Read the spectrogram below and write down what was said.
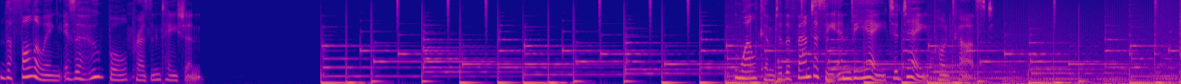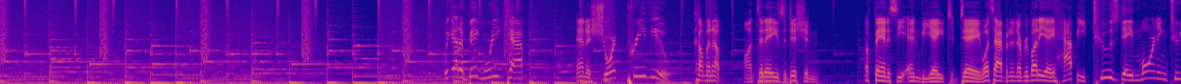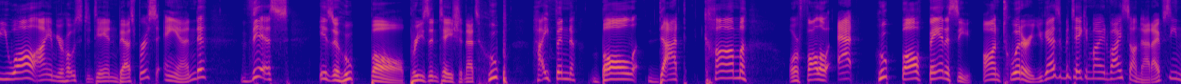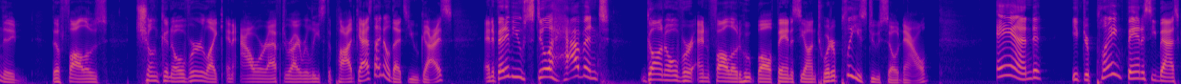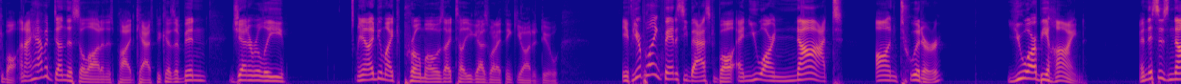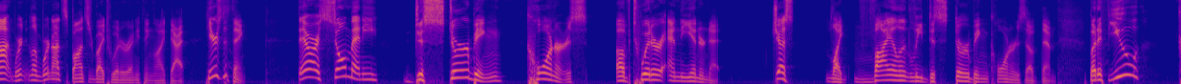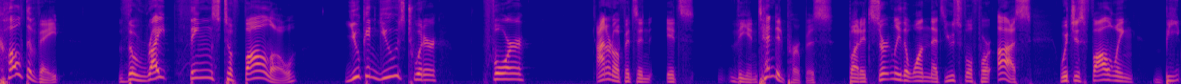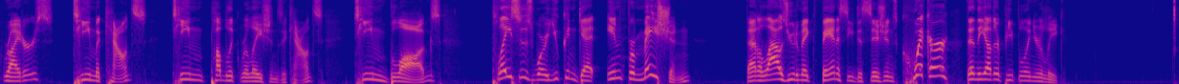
The following is a Hoop Ball presentation. Welcome to the Fantasy NBA Today podcast. We got a big recap and a short preview coming up on today's edition of Fantasy NBA Today. What's happening, everybody? A happy Tuesday morning to you all. I am your host, Dan Besbris, and this is a hoop ball presentation. That's hoop-ball.com or follow at hoopball fantasy on Twitter. You guys have been taking my advice on that. I've seen the the follows chunking over like an hour after I release the podcast. I know that's you guys. And if any of you still haven't gone over and followed Hoopball Fantasy on Twitter, please do so now. And if you're playing fantasy basketball, and I haven't done this a lot on this podcast because I've been generally, you know, I do my promos, I tell you guys what I think you ought to do. If you're playing fantasy basketball and you are not on Twitter, you are behind. And this is not, we're, we're not sponsored by Twitter or anything like that. Here's the thing there are so many disturbing corners of Twitter and the internet. Just like violently disturbing corners of them. But if you cultivate the right things to follow, you can use Twitter for I don't know if it's an it's the intended purpose, but it's certainly the one that's useful for us, which is following beat writers, team accounts, team public relations accounts, team blogs, places where you can get information that allows you to make fantasy decisions quicker than the other people in your league.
